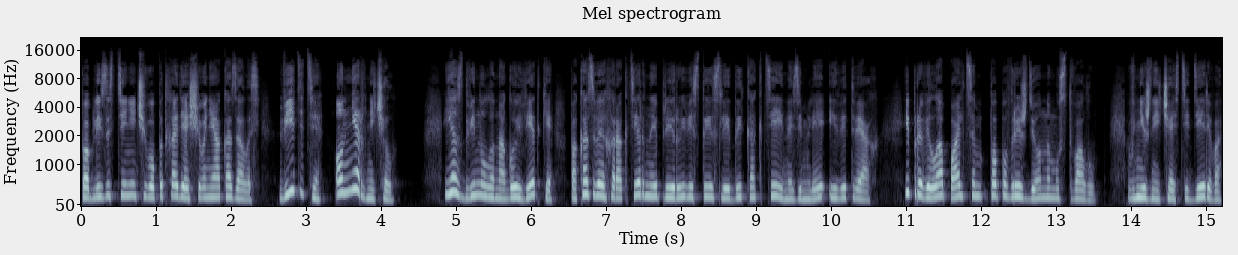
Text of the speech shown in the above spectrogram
поблизости ничего подходящего не оказалось. Видите, он нервничал. Я сдвинула ногой ветки, показывая характерные прерывистые следы когтей на земле и ветвях, и провела пальцем по поврежденному стволу. В нижней части дерева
